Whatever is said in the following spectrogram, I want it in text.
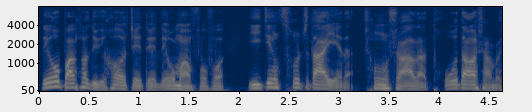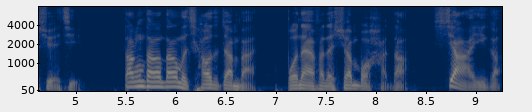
刘邦和吕后这对流氓夫妇已经粗枝大叶的冲刷了屠刀上的血迹，当当当的敲着砧板，不耐烦的宣布喊道：“下一个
